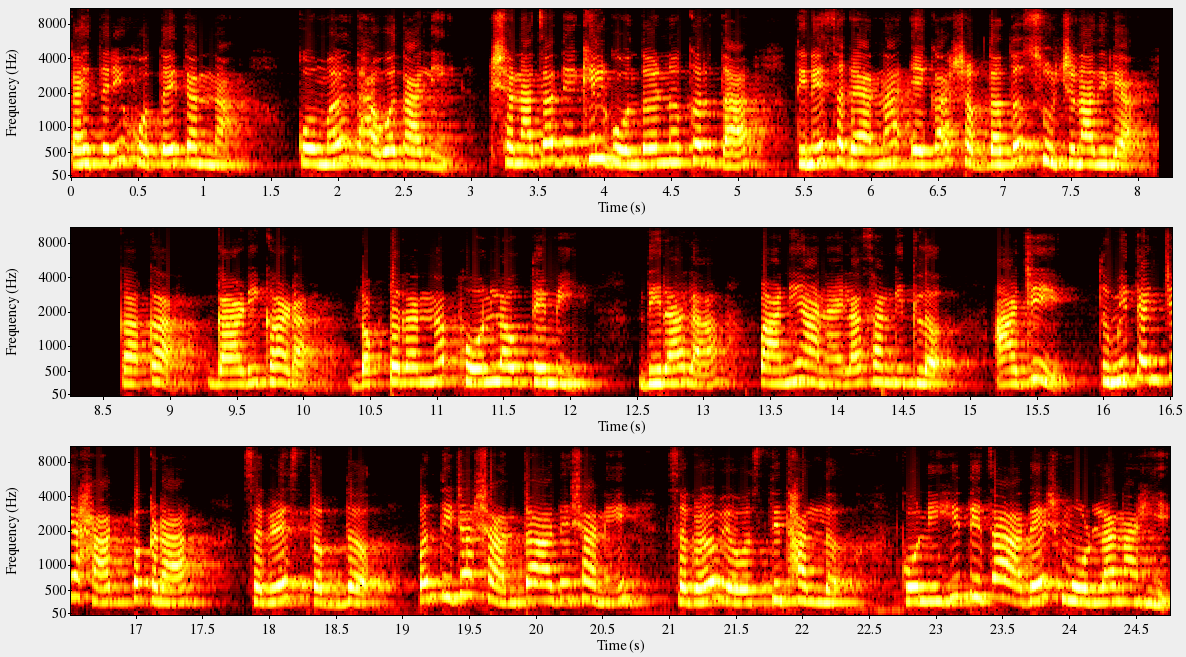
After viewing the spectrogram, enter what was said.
काहीतरी होतंय त्यांना. कोमल धावत आली. क्षणाचा देखील गोंधळ न करता तिने सगळ्यांना एका शब्दातच सूचना दिल्या. काका गाडी काढा. डॉक्टरांना फोन लावते मी. दिराला पाणी आणायला सांगितलं आजी तुम्ही त्यांचे हात पकडा. सगळे स्तब्ध. पण तिच्या शांत आदेशाने सगळं व्यवस्थित हल्लं. कोणीही तिचा आदेश मोडला नाही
